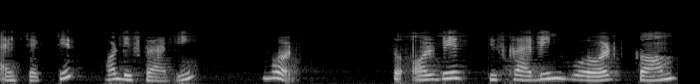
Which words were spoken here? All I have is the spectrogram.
adjective or describing words. So always describing word come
